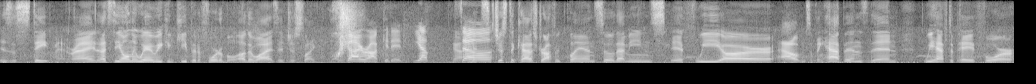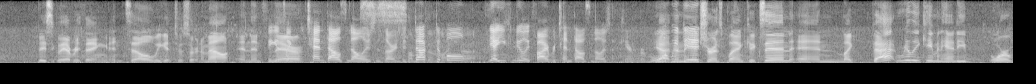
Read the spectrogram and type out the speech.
is a statement, right? That's the only way we can keep it affordable. Otherwise, it just like whoosh. skyrocketed. Yep. Yeah, so it's just a catastrophic plan, so that means if we are out and something happens, then we have to pay for basically everything until we get to a certain amount, and then I from there, it's like ten thousand dollars is our Something like deductible. yeah, you can do like five or ten thousand dollars. I can't remember yeah, what and we then the insurance plan kicks in, and like that really came in handy, or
